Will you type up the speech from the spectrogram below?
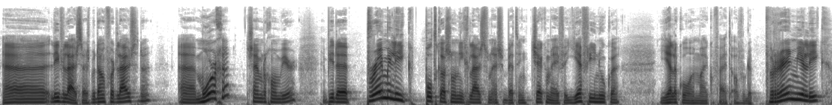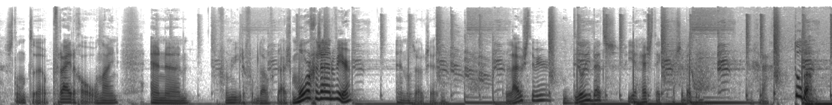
Eh, lieve luisteraars, bedankt voor het luisteren. Morgen zijn we er gewoon weer. Heb je de Premier League podcast nog niet geluisterd van FC Betting? Check hem even. Jeffrey Noeken, Jelle Kool en Michael Veit over de Premier League. Stond op vrijdag al online. En ehm, voor nu in ieder geval bedankt voor het luisteren. Morgen zijn we er weer. En dan zou ik zeggen, luister weer. Deel je bets via hashtag FC Betting. Tot dan!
